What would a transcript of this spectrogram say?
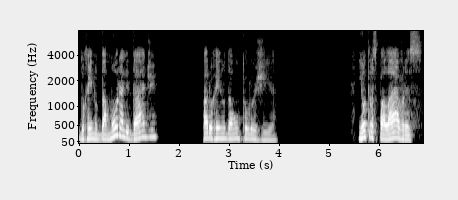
do reino da moralidade para o reino da ontologia. Em outras palavras,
